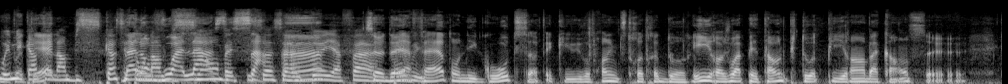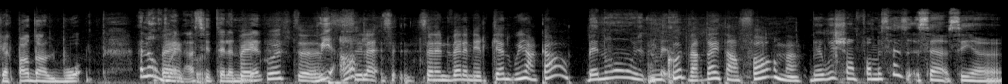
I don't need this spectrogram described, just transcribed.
Oui, mais quand, quand c'est Ben ton alors ambition, voilà, ben, c'est ça. C'est un hein? deuil à faire. C'est un deuil Ben à oui. faire, ton ego, tout ça. Fait qu'il va prendre une petite retraite dorée, il rejoint à pétanque, puis tout, puis il ira en vacances euh, quelque part dans le bois. Alors Ben, voilà, écoute. c'était la Ben, nouvelle. écoute, euh, Oui, ah. c'est la, c'est- c'est la nouvelle américaine. Oui, encore? Ben non, mais- Écoute, Varda est en forme. ben oui, je suis en forme. Mais ça, c'est un, c'est un,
